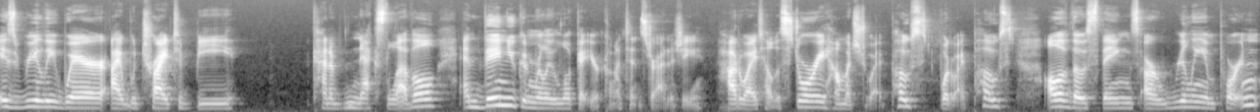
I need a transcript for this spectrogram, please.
is really where I would try to be kind of next level. And then you can really look at your content strategy. How do I tell the story? How much do I post? What do I post? All of those things are really important.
